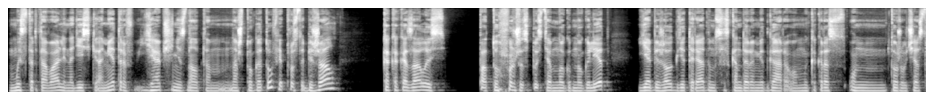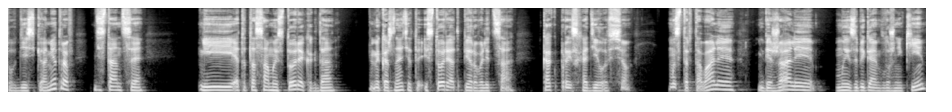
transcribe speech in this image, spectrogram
мы стартовали на 10 километров. Я вообще не знал там, на что готов, я просто бежал. Как оказалось, потом уже спустя много-много лет я бежал где-то рядом с Искандером Медгаровым. Мы как раз, он тоже участвовал в 10 километров дистанции. И это та самая история, когда мне кажется, знаете, это история от первого лица, как происходило все. Мы стартовали, бежали, мы забегаем в Лужники,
